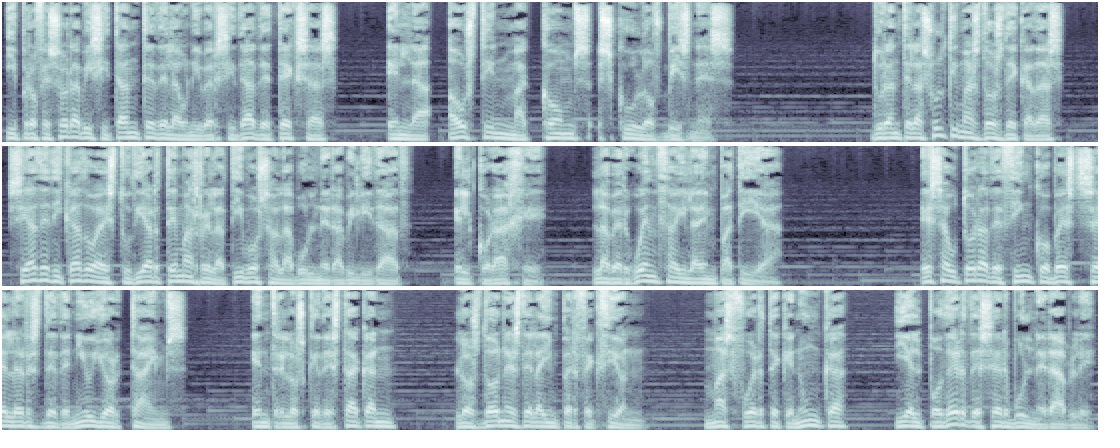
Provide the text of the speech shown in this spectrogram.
y profesora visitante de la Universidad de Texas en la Austin McCombs School of Business. Durante las últimas dos décadas, se ha dedicado a estudiar temas relativos a la vulnerabilidad, el coraje, la vergüenza y la empatía. Es autora de cinco bestsellers de The New York Times, entre los que destacan Los dones de la imperfección, Más fuerte que nunca y El poder de ser vulnerable,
